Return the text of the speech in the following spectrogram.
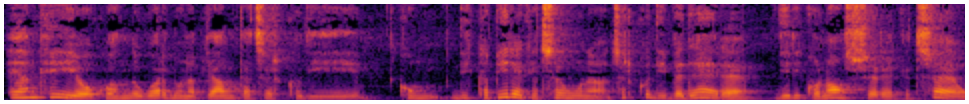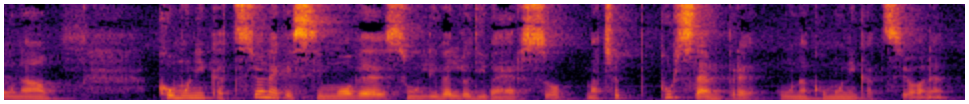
E anche io quando guardo una pianta cerco di, di capire che c'è una, cerco di vedere, di riconoscere che c'è una comunicazione che si muove su un livello diverso, ma c'è pur sempre una comunicazione.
